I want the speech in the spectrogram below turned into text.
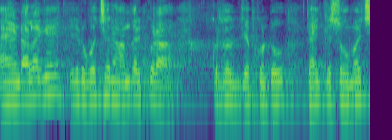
అండ్ అలాగే ఇక్కడికి వచ్చిన అందరికి కూడా కృతజ్ఞతలు చెప్పుకుంటూ థ్యాంక్ యూ సో మచ్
